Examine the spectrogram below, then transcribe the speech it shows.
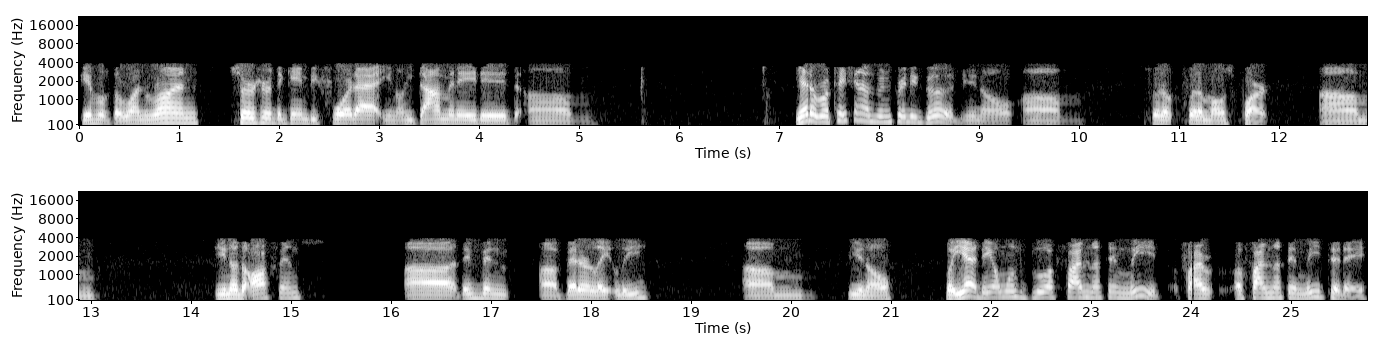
gave up the one run. Scherzer, the game before that, you know, he dominated. Um, yeah, the rotation has been pretty good, you know, um, for the for the most part. Um, you know, the offense, uh, they've been uh, better lately. Um, you know, but yeah, they almost blew a five nothing lead, five a five nothing lead today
